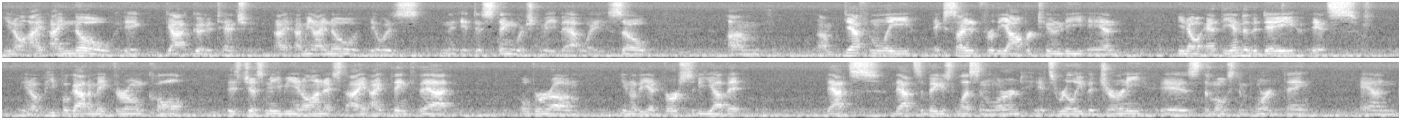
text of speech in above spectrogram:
you know, I, I know it got good attention. I, I mean, I know it was, it distinguished me that way. So, um, I'm definitely excited for the opportunity. And, you know, at the end of the day, it's, you know, people got to make their own call. It's just me being honest. I, I think that over um, you know the adversity of it. That's that's the biggest lesson learned. It's really the journey is the most important thing, and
